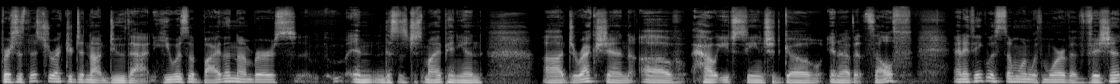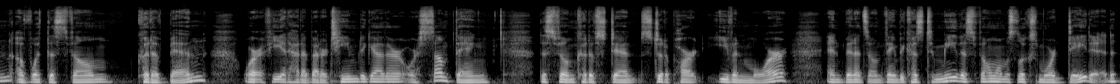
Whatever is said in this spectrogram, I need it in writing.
versus this director did not do that. He was a by the numbers, and this is just my opinion, uh, direction of how each scene should go in and of itself. And I think with someone with more of a vision of what this film could have been, or if he had had a better team together or something, this film could have stand, stood apart even more and been its own thing. Because to me, this film almost looks more dated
